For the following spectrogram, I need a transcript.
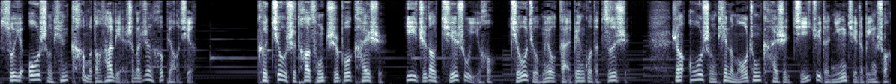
所以欧胜天看不到他脸上的任何表情。可就是他从直播开始一直到结束以后，久久没有改变过的姿势，让欧胜天的眸中开始急剧的凝结着冰霜。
